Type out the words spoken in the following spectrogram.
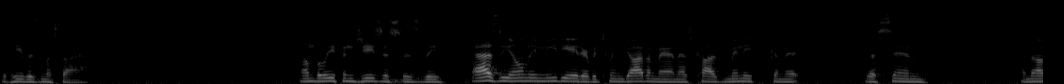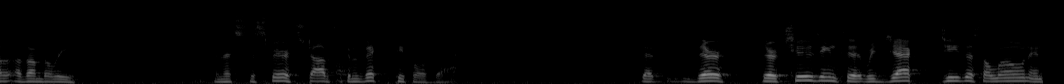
that he was Messiah. Unbelief in Jesus is the as the only mediator between God and man has caused many to commit the sin of unbelief. And it's the Spirit's job to convict people of that. That they're, they're choosing to reject Jesus alone and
